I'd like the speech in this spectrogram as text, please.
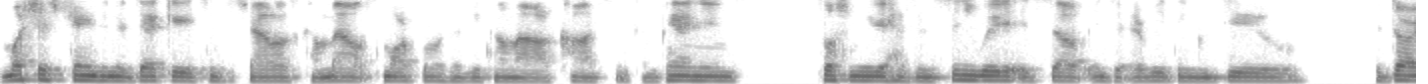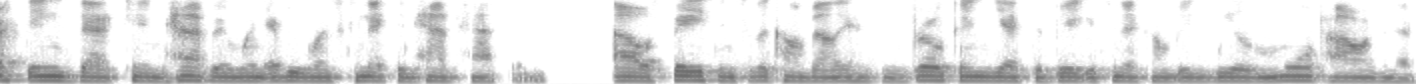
much has changed in the decade since the Shallows come out. Smartphones have become our constant companions. Social media has insinuated itself into everything we do the dark things that can happen when everyone's connected have happened. Our faith in Silicon Valley has been broken, yet the big internet companies wield more power than ever.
